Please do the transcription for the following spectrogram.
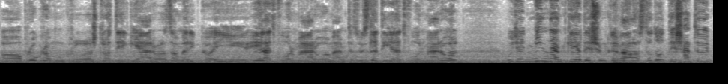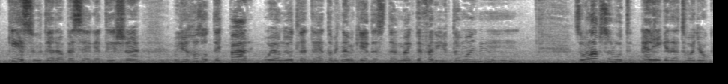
a programunkról, a stratégiáról, az amerikai életformáról, mármint az üzleti életformáról. Úgyhogy mindent kérdésünkre választ adott, és hát ő készült erre a beszélgetésre, úgyhogy hozott egy pár olyan ötletet, amit nem kérdeztem meg, de felírtam, hogy hmm. Szóval abszolút elégedett vagyok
